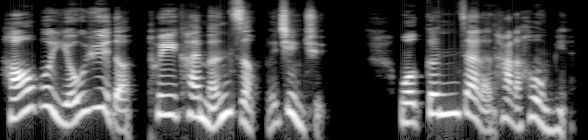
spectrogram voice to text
毫不犹豫的推开门走了进去。我跟在了他的后面。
